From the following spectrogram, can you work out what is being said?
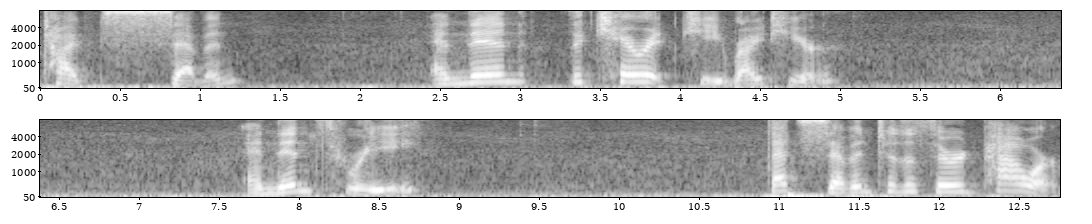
Type 7 and then the caret key right here and then 3. That's 7 to the third power.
